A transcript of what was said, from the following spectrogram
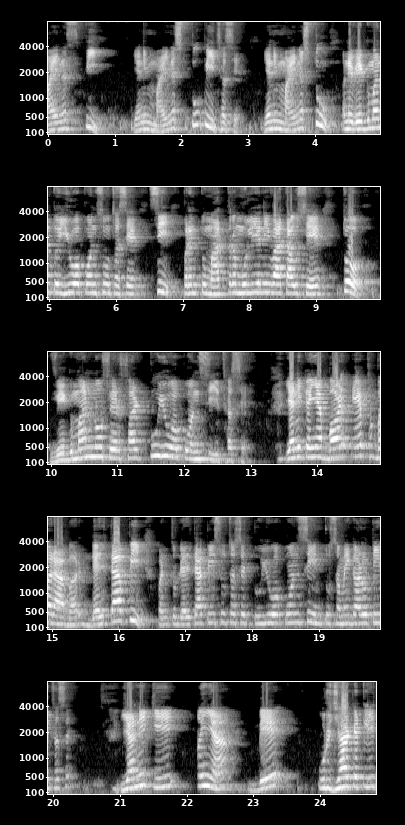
માઇનસ પી. યાની માઇનસ ટુ પી થશે. યાની માઇનસ ટુ અને વેગમાન તો યુ અપોન શું થશે? સી પરંતુ માત્ર મૂલ્યની વાત આવશે તો વેગમાનનો ફેરફાર ટુ યુ અપોન સી થશે. યાની કે અહીંયા બળ એફ બરાબર ડેલ્ટા પી પરંતુ ડેલ્ટા પી શું થશે? Two U upon C into સમયગાળો ટી થશે. યાની કે અહીંયા બે ઊર્જા કેટલી?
